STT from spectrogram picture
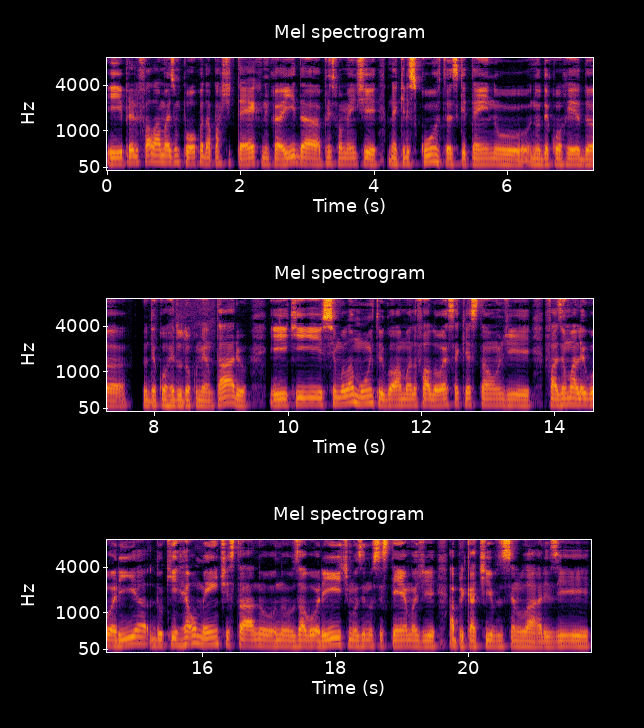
e para ele falar mais um pouco da parte técnica e da principalmente naqueles curtas que tem no, no decorrer da, no decorrer do documentário e que simula muito, igual a Amanda falou, essa questão de fazer uma alegoria do que realmente está no, nos algoritmos e nos sistemas de aplicativos e celulares. E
